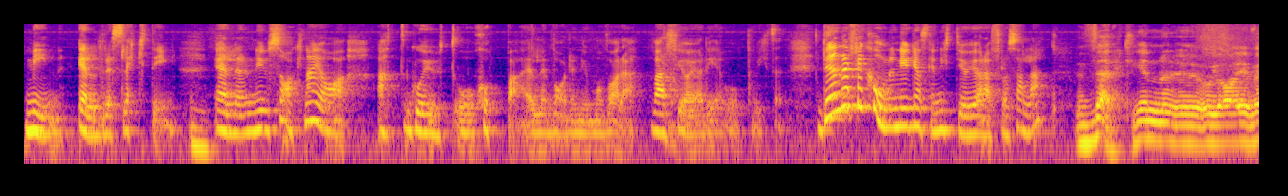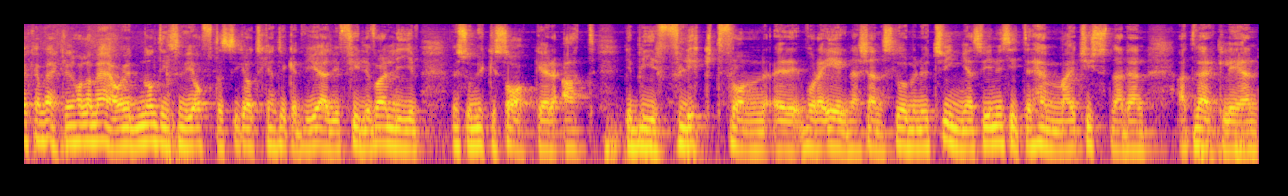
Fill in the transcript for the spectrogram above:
min äldre släkting. Mm. Eller nu saknar jag att gå ut och shoppa eller vad det nu må vara. Varför gör jag det och på vilket sätt? Den reflektionen är ju ganska nyttig att göra för oss alla. Verkligen, eh, och jag kan verkligen hålla med. Och någonting som vi oftast jag kan tycka att vi gör, att vi fyller våra liv med så mycket saker att det blir flykt från eh, våra egna känslor. Men nu tvingas vi när vi sitter hemma i tystnaden att verkligen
